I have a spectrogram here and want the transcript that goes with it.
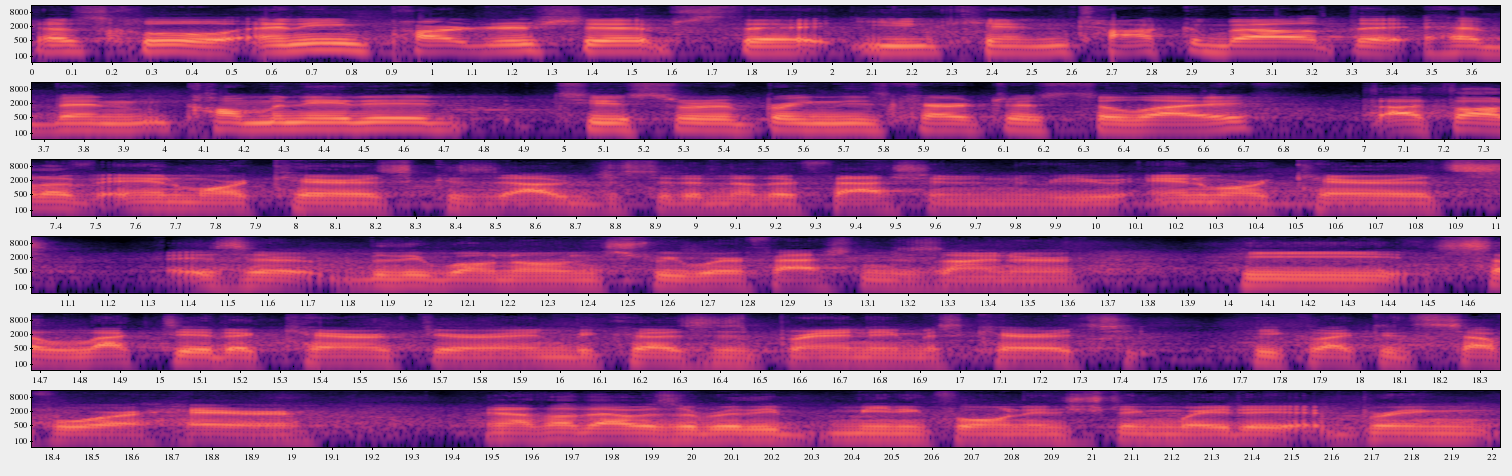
That's cool. Any partnerships that you can talk about that have been culminated to sort of bring these characters to life? I thought of Anwar Carrots because I just did another fashion interview. Anwar Carrots is a really well-known streetwear fashion designer. He selected a character, and because his brand name is Carrots, he collected self-aware hare. And I thought that was a really meaningful and interesting way to bring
